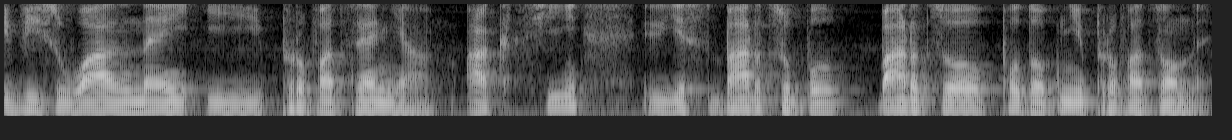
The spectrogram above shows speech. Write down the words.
wizualnej i prowadzenia akcji jest bardzo, bardzo podobnie prowadzony.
